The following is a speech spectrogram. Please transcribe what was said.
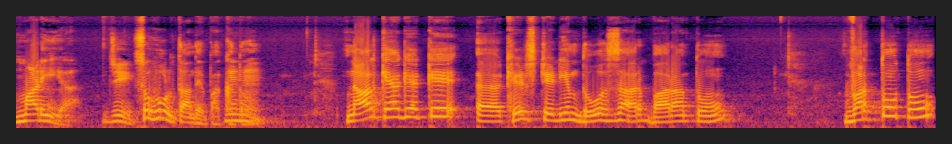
ਮਾੜੀ ਆ। ਜੀ। ਸਹੂਲਤਾਂ ਦੇ ਪੱਖ ਤੋਂ। ਨਾਲ ਕਿਹਾ ਗਿਆ ਕਿ ਖੇਡ ਸਟੇਡੀਅਮ 2012 ਤੋਂ ਵਰਤੋਂ ਤੋਂ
